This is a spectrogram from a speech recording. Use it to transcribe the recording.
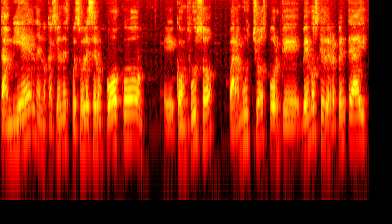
también en ocasiones pues suele ser un poco eh, confuso para muchos porque vemos que de repente hay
